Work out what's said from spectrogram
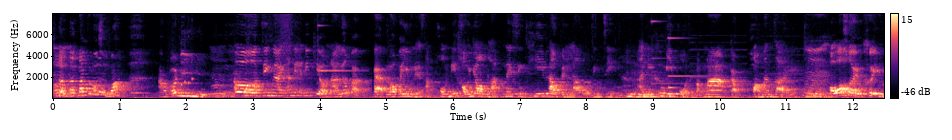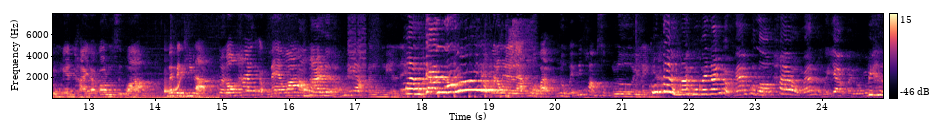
เออเราก็รู้สึกว่าอ้าวก็ดีนี่เออจริงนะอันนี้อันนี้เกี่ยวนะเรื่องแบบแบบเราไปอยู่ในสังคมที่เขายอมรับในสิ่งที่เราเป็นเราจริงๆอะอืมอันนี้คือมีผลมากๆกับความมั่นใจอืมเพราะว่าเคยเคยอยู่โรงเรียนไทยแล้วก็รู้สึกว่าไม่เป็นที่รักร้องไห้กับแม่ว่าร้องไห้เลยเหรอไม่อยากไปโรงเรียนแล้วเหมือนกัน เลยไปโรงเรียนแล้วหนูแบบหนูไม่มีความสุขเลยอะไรเงี้ย ตื่นมากูไปนั่งกับแม่กูร้องไห้บอกแม่หนูไม่อยากไปโรงเรียน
